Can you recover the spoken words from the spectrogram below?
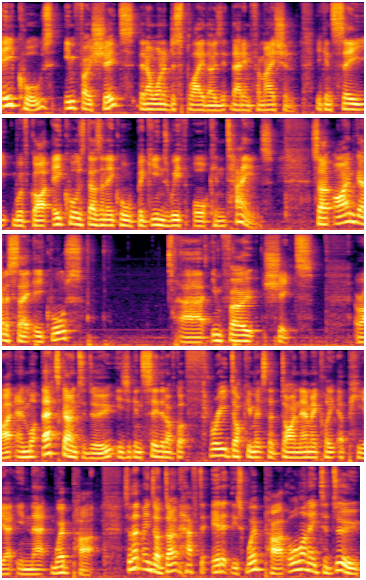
equals info sheets, then I want to display those that information. You can see we've got equals, doesn't equal, begins with, or contains. So I'm going to say equals uh, info sheets. All right, and what that's going to do is you can see that I've got three documents that dynamically appear in that web part. So that means I don't have to edit this web part. All I need to do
